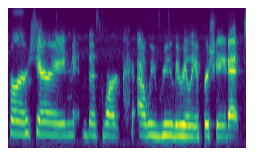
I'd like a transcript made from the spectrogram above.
for sharing this work. Uh, we really, really appreciate it.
